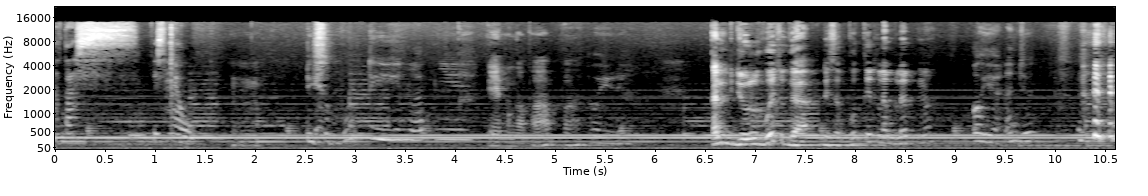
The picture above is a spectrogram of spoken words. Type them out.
atas Pisau Hmm. disebutin labnya. Ya emang nggak apa-apa. Oh iya kan dulu gue juga disebutin lab-lab mah. Oh iya lanjut.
